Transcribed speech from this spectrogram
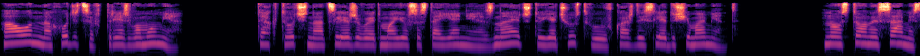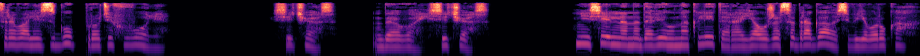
а он находится в трезвом уме. Так точно отслеживает мое состояние, знает, что я чувствую в каждый следующий момент. Но стоны сами срывались с губ против воли. «Сейчас. Давай, сейчас». Не сильно надавил на клитор, а я уже содрогалась в его руках,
